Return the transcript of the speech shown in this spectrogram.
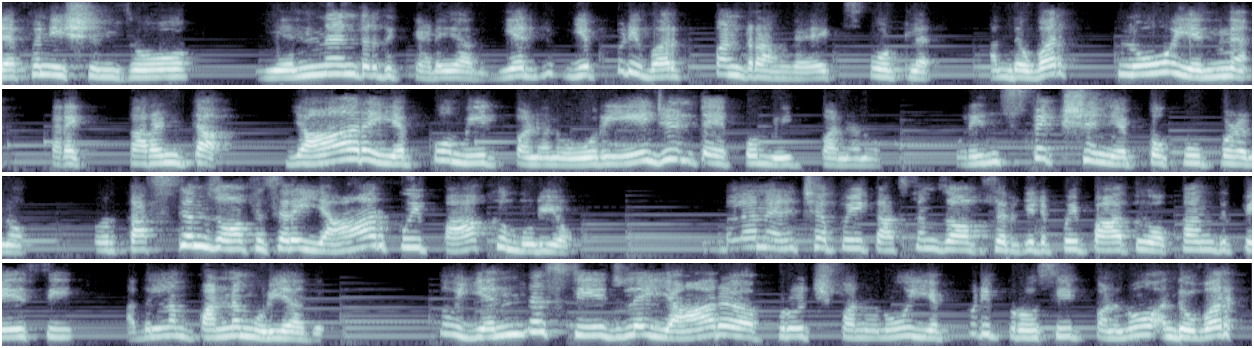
டெபினிஷன்ஸோ என்னன்றது கிடையாது. எப்படி ஒர்க் பண்றாங்க எக்ஸ்போர்ட்ல அந்த ஒர்க் ஃப்ளோ என்ன கரெக்ட் கரண்டா யாரை எப்போ மீட் பண்ணணும்? ஒரு ஏஜென்ட்டை எப்போ மீட் பண்ணணும்? ஒரு இன்ஸ்பெக்ஷன் எப்போ கூப்பிடணும்? ஒரு கஸ்டம்ஸ் ஆபீசரை யார் போய் பார்க்க முடியும்? நம்மளாம் நினைச்சா போய் கஸ்டம்ஸ் ஆபீசர் கிட்ட போய் பார்த்து உட்காந்து பேசி அதெல்லாம் பண்ண முடியாது. ஸோ எந்த ஸ்டேஜ்ல யாரை அப்ரோச் பண்ணணும்? எப்படி ப்ரொசீட் பண்ணணும்? அந்த ஒர்க்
